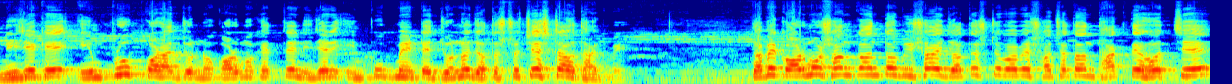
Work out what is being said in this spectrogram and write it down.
নিজেকে ইমপ্রুভ করার জন্য, কর্মক্ষেত্রে নিজের ইমপ্রুভমেন্টের জন্য যথেষ্ট চেষ্টাও থাকবে। তবে কর্মসংক্রান্ত বিষয়ে যথেষ্টভাবে সচেতন থাকতে হচ্ছে।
